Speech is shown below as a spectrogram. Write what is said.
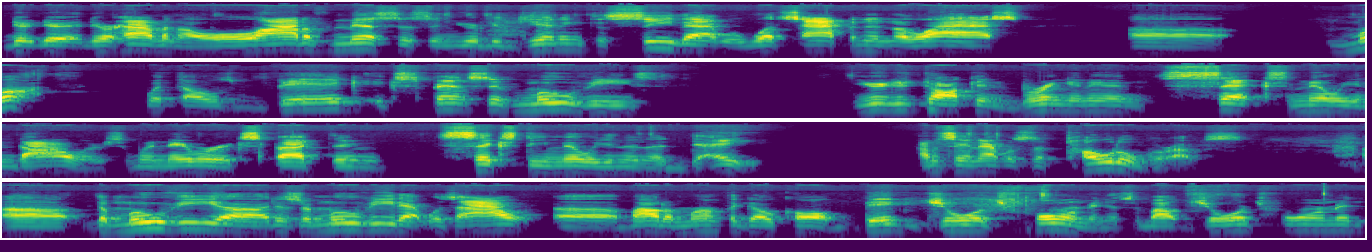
They're, they're, they're having a lot of misses, and you're beginning to see that with what's happened in the last uh, month with those big, expensive movies. You're, you're talking bringing in six million dollars when they were expecting sixty million in a day. I'm saying that was the total gross. Uh, the movie, uh, there's a movie that was out uh, about a month ago called Big George Foreman. It's about George Foreman,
